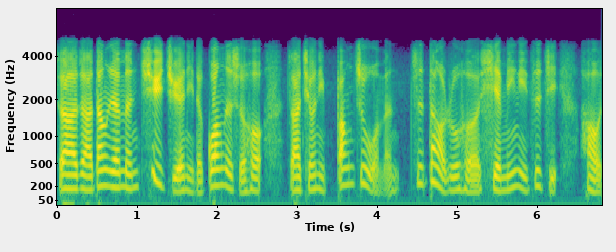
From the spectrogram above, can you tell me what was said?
主要主要当人们拒绝你的光的时候，主要求你帮助我们知道如何显明你自己，好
